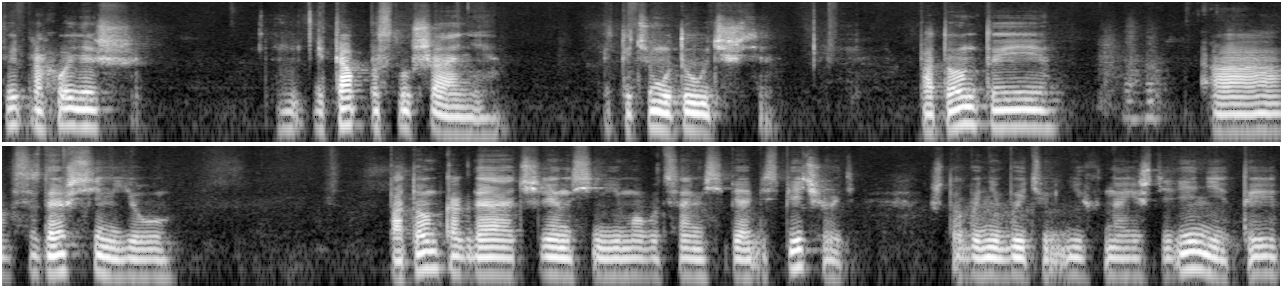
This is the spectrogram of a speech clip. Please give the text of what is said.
ты проходишь этап послушания. И Ты чему-то учишься. Потом ты создаешь семью. Потом, когда члены семьи могут сами себя обеспечивать, чтобы не быть у них на иждивении, ты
